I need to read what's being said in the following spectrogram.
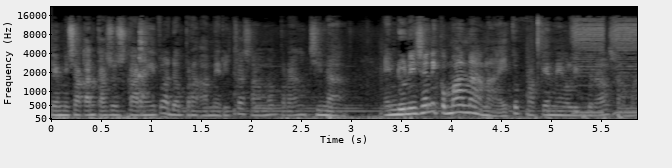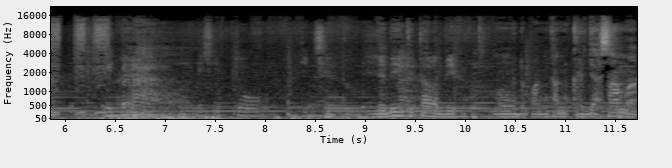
Kayak misalkan kasus sekarang itu ada perang Amerika sama perang Cina. Indonesia nih ke mana? Nah itu pakai neoliberal sama liberal di situ. Situ. Jadi kita lebih mengedepankan kerjasama.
